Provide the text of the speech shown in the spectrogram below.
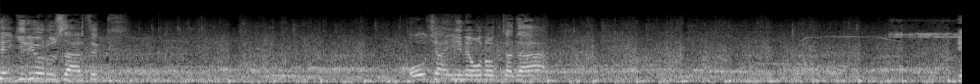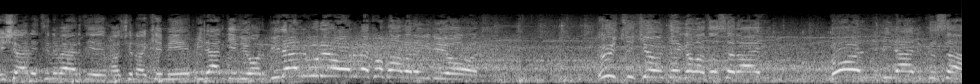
Şey, Giriyoruz artık. Olcan yine o noktada. İşaretini verdi maçın hakemi. Bilal geliyor. Bilal vuruyor ve top ağlara gidiyor. 3-2 önde Galatasaray. Gol Bilal kısa.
